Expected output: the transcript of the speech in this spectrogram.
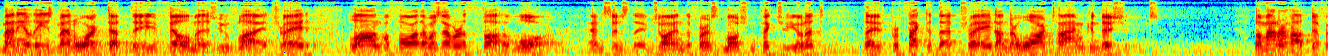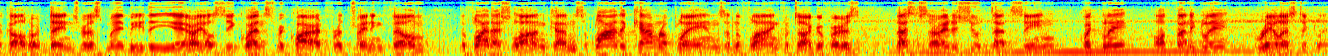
Many of these men worked at the film as you fly trade long before there was ever a thought of war. And since they've joined the 1st Motion Picture Unit, they've perfected that trade under wartime conditions. No matter how difficult or dangerous may be the aerial sequence required for a training film, the flight echelon can supply the camera planes and the flying photographers necessary to shoot that scene quickly, authentically, realistically.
